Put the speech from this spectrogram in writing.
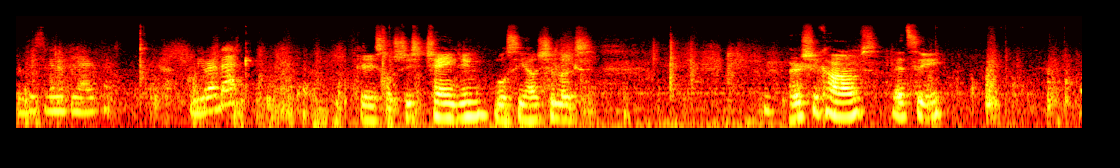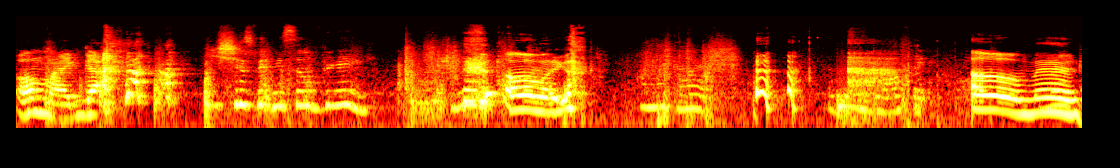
This is gonna be our Be right back. Okay, so she's changing. We'll see how she looks. Here she comes. Let's see. Oh my god. Your shoes fit me so big. oh my god. Oh my god. This is the outfit. Oh man.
